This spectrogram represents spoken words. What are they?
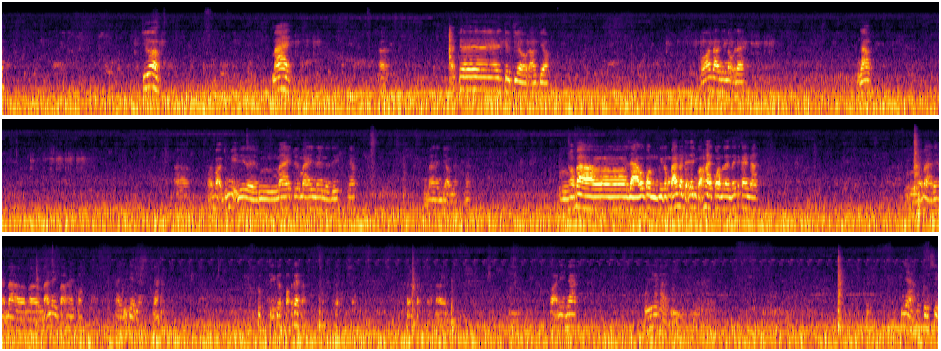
Chưa? Mai? À. à chiều chiều đang chiều. Có đang như nội đây. Nào. À, Nói vợ chuẩn bị đi rồi mai trưa mai lên là lên dầu này nhá ừ, bà ờ, già con còn vì con bán ra để lên khoảng hai con lên lấy cái cây này ừ, bà đi bà, bà bán lên khoảng hai con hai giữ tiền này nhá thì cứ hỏi cái Ờ. gọi đi nha quý cái này nhà của cương xin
